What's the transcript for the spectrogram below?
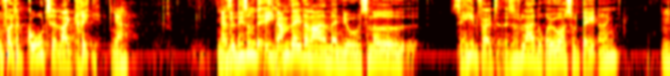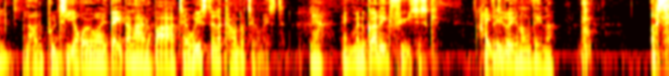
Er folk, der er gode til at lege krig. Ja. Jamen, altså ligesom i gamle dage, der legede man jo sådan noget, så helt før i tiden, så legede du røver og soldater, ikke? Mm. Legede du politi og røver. I dag, der leger du bare terrorist eller counterterrorist. Ja. Ikke? Men du gør det ikke fysisk, Ej, fordi det, du ikke har nogen venner. Og så,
